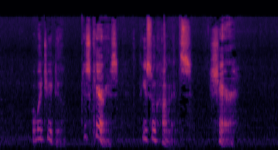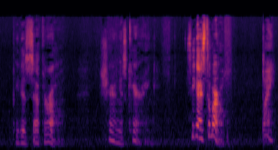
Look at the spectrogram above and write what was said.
What would you do? Just curious. Leave some comments. Share. Because after all, sharing is caring. See you guys tomorrow. Bye.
